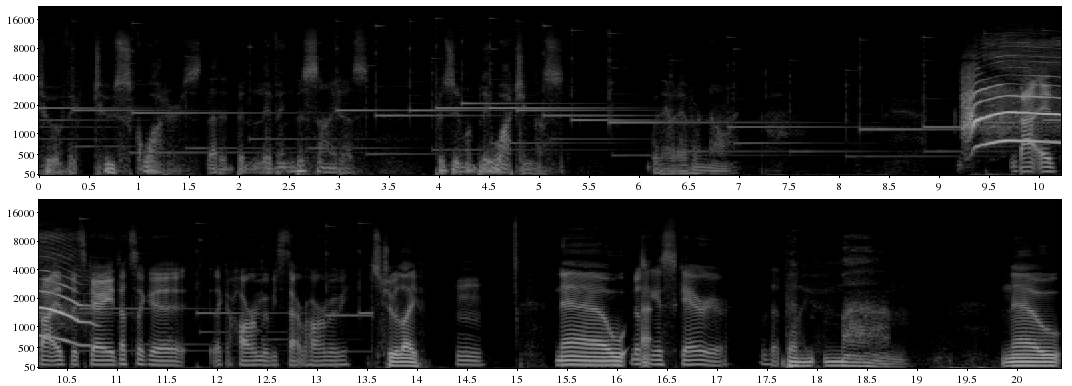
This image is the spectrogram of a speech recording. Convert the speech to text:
to evict two squatters that had been living beside us, presumably watching us, without ever knowing. That is that is a bit scary. That's like a like a horror movie, start of a horror movie. It's true life. Hmm. Now, Nothing is scarier than than life. man. Now,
